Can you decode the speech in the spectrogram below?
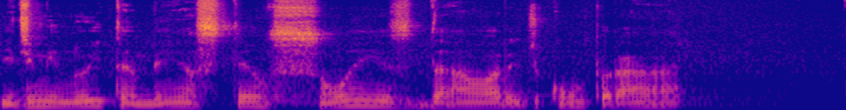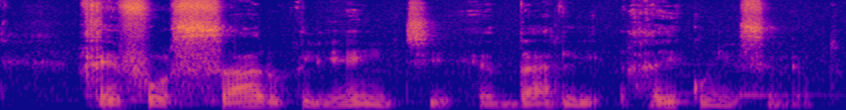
E diminui também as tensões da hora de comprar. Reforçar o cliente é dar-lhe reconhecimento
